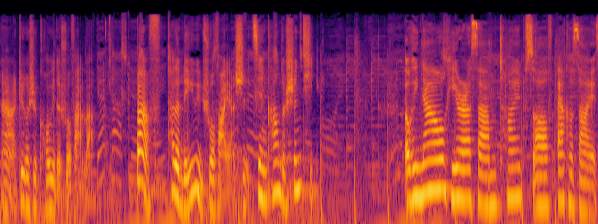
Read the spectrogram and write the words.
啊，这个是口语的说法了。buff 它的俚语说法呀是健康的身体。OK，now here are some types of exercise。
